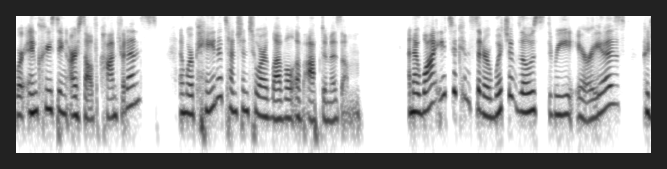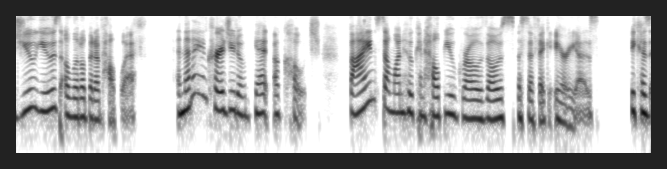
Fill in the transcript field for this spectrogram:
We're increasing our self confidence and we're paying attention to our level of optimism. And I want you to consider which of those three areas could you use a little bit of help with? And then I encourage you to get a coach. Find someone who can help you grow those specific areas because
